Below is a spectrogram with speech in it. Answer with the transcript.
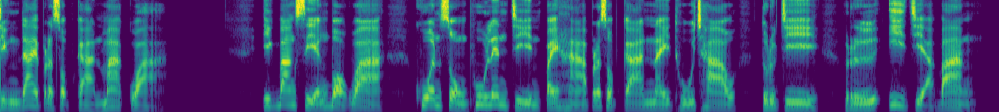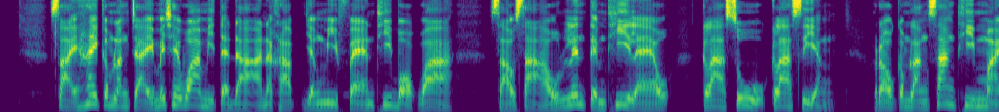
จึงได้ประสบการณ์มากกว่า อีกบางเสียงบอกว่า ควรส่งผู้เล่นจีนไปหาประสบการณ์ในถูชาว ตุรกี หรืออีเจียบ้าง สายให้กำลังใจไม่ใช่ว่ามีแต่ด่านะครับ ยังมีแฟนที่บอกว่า สาวๆเล่นเต็มที่แล้ว กล้าสู้ กล้าเสี่ยง เรากำลังสร้างทีมใหม่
